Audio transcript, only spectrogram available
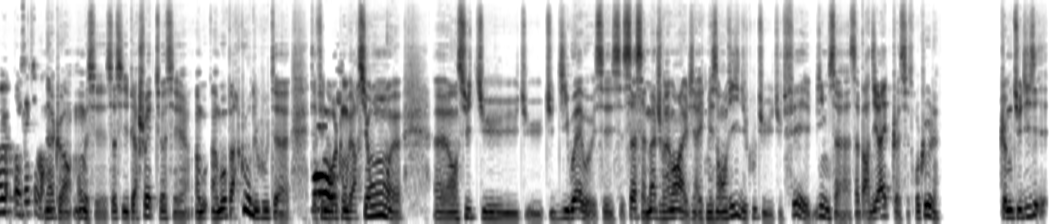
Mmh, exactement. D'accord. Bon, mais c'est ça, c'est hyper chouette, tu vois. C'est un, un, beau parcours. Du coup, t'as as fait une reconversion. Euh, euh, ensuite, tu, tu, tu te dis ouais, ouais c'est ça, ça match vraiment avec, avec, mes envies. Du coup, tu, tu te fais, et bim, ça, ça part direct, quoi. C'est trop cool. Comme tu disais,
